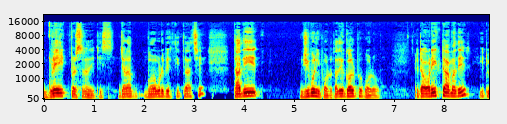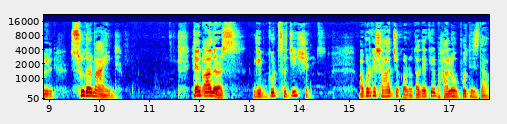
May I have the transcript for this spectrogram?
great personalities যারা বড় বড় ব্যক্তিত্ব আছে, তাদের জীবনী পড়ো, তাদের গল্প পড়ো। এটা অনেকটা আমাদের it will soother mind help others give good suggestions অপরকে সাহায্য করো, তাদেরকে ভালো উপদেশ দাও।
